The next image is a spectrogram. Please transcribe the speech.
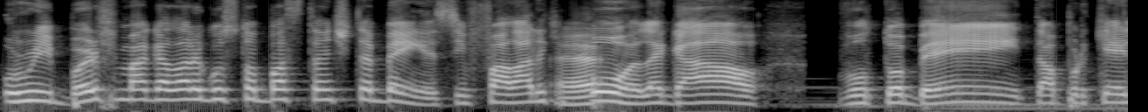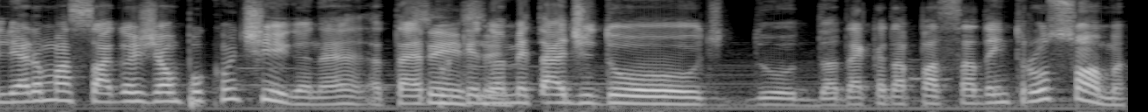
o Rebirth, uma galera gostou bastante também, assim, falaram que, É. porra, legal, voltou bem e tal, porque ele era uma saga já um pouco antiga, né? Até Sim, porque sim. na metade do, do- da década passada entrou o Soma.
